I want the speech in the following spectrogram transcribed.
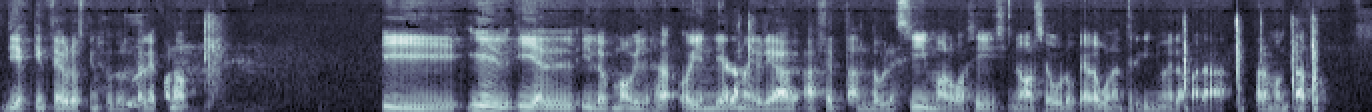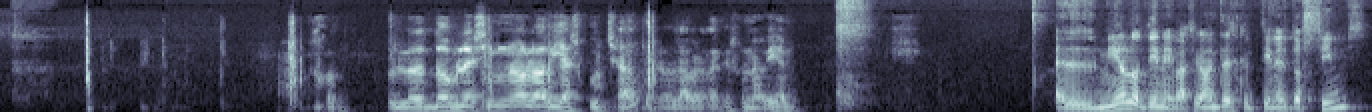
10, 15 euros tienes otro teléfono y, y, el, y, los móviles hoy en día la mayoría aceptan doble SIM o algo así, si no seguro que hay alguna triquiñuela para, para montarlo. Joder, lo doble SIM no lo había escuchado, pero la verdad que suena bien. El mío lo tiene, básicamente es que tienes dos SIMs,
